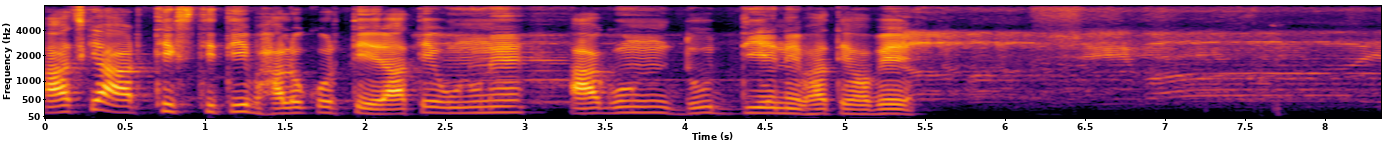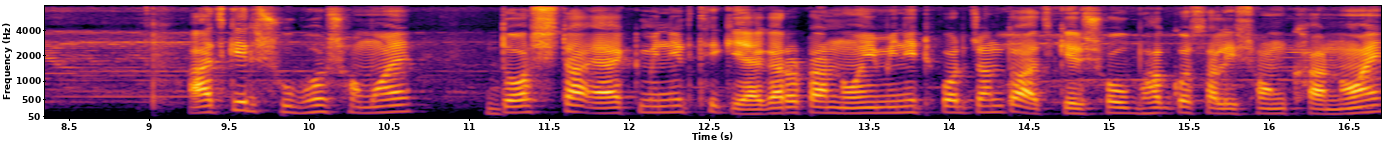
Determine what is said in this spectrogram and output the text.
আজকে আর্থিক স্থিতি ভালো করতে রাতে উনুনে আগুন দুধ দিয়ে নেভাতে হবে। আজকের শুভ সময় দশটা এক মিনিট থেকে এগারোটা নয় মিনিট পর্যন্ত আজকের সৌভাগ্যশালী সংখ্যা নয়।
